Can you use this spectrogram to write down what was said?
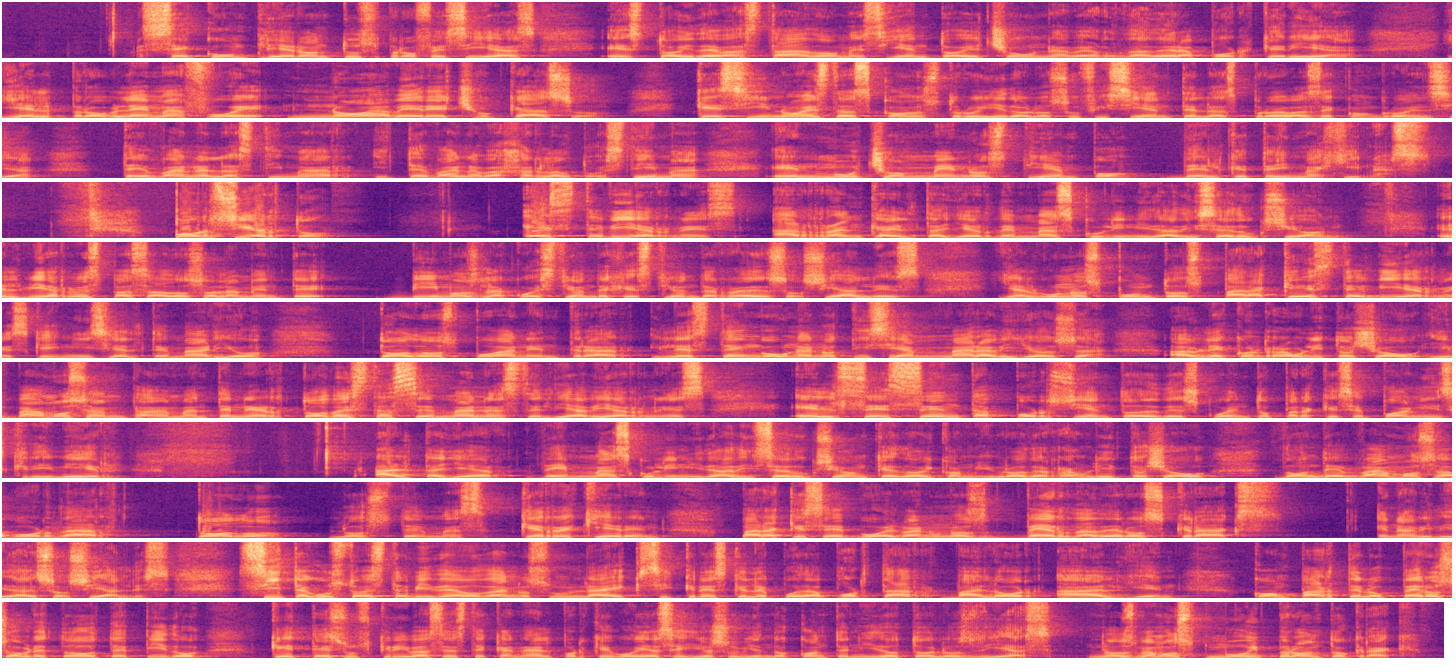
se cumplieron tus profecías, estoy devastado, me siento hecho una verdadera porquería. Y el problema fue no haber hecho caso que si no estás construido lo suficiente las pruebas de congruencia, te van a lastimar y te van a bajar la autoestima en mucho menos tiempo del que te imaginas. Por cierto, este viernes arranca el taller de masculinidad y seducción. El viernes pasado solamente vimos la cuestión de gestión de redes sociales y algunos puntos para que este viernes que inicia el temario todos puedan entrar. Y les tengo una noticia maravillosa. Hablé con Raulito Show y vamos a, mantener todas estas semanas del día viernes el 60% de descuento para que se puedan inscribir al taller de masculinidad y seducción que doy con mi brother Raulito Show, donde vamos a abordar todos los temas que requieren para que se vuelvan unos verdaderos cracks en habilidades sociales. Si te gustó este video, danos un like. Si crees que le puede aportar valor a alguien, compártelo. Pero sobre todo te pido que te suscribas a este canal porque voy a seguir subiendo contenido todos los días. Nos vemos muy pronto, crack.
